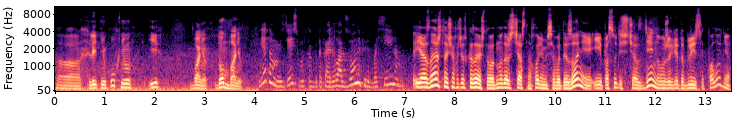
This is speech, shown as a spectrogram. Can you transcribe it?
э, летнюю кухню и баню. Дом-баню. Летом здесь вот как бы такая релакс-зона перед бассейном. Я знаю, что еще хочу сказать, что вот мы даже сейчас находимся в этой зоне, и по сути сейчас день, но уже где-то близко к полудню,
